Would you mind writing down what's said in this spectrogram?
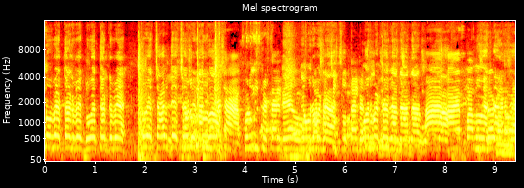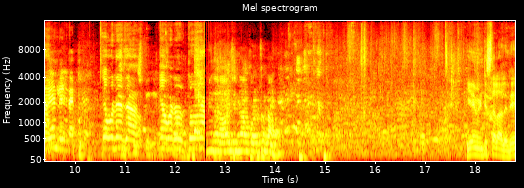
నువ్వే తండ్రి నువ్వే తండ్రి నువ్వే చావి తెచ్చావు కొడుకులు పెట్టాలి ఎవరు కోరుతున్నాం. ఏమి ఇంటి స్థలాలు ఇది?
